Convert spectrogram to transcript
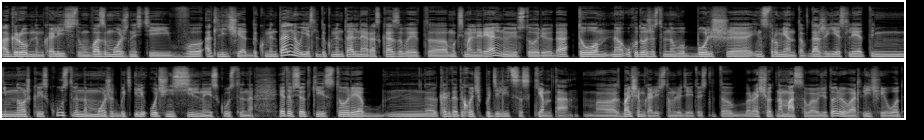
огромным количеством возможностей в отличие от документального. Если документальное рассказывает э, максимально реальную историю, да, то э, у художественного больше инструментов. Даже если это немножко искусственно, может быть, или очень сильно искусственно, это все-таки история, м, когда ты хочешь поделиться с кем-то, э, с большим количеством людей. То есть это расчет на массовую аудиторию, в отличие от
